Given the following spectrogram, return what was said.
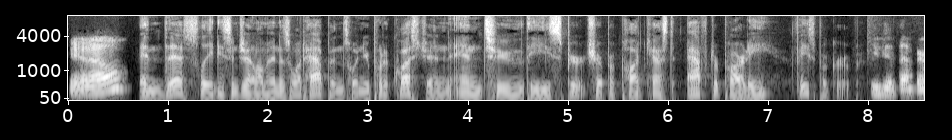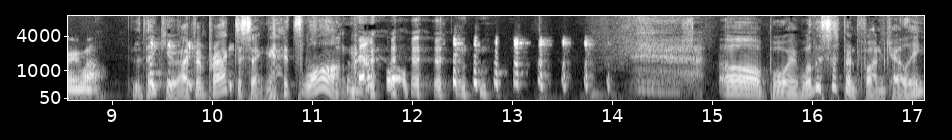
You know? And this, ladies and gentlemen, is what happens when you put a question into the Spirit Sherpa podcast after party Facebook group. You did that very well. Thank you. I've been practicing. It's long. Oh boy. Well, this has been fun, Kelle.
